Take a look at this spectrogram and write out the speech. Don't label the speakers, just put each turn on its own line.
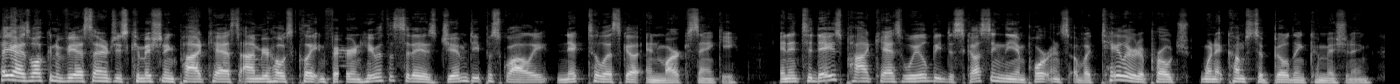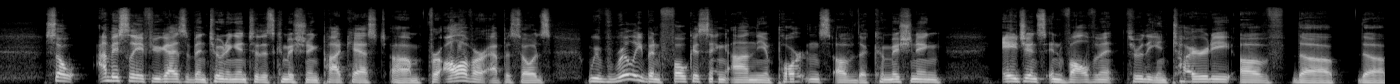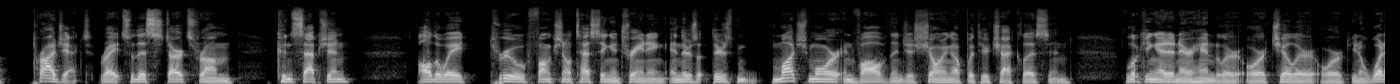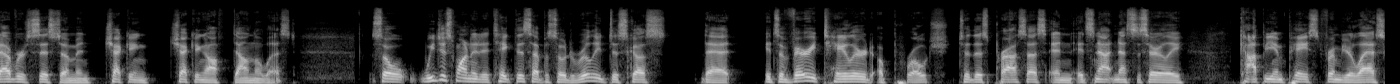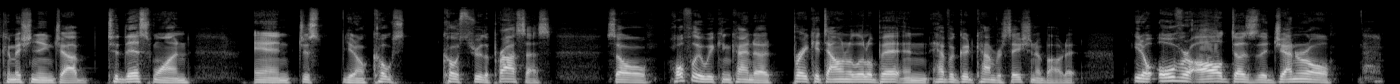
Hey guys, welcome to VS Energy's Commissioning Podcast. I'm your host, Clayton Fair, and here with us today is Jim DePasquale, Nick Taliska, and Mark Sankey. And in today's podcast, we'll be discussing the importance of a tailored approach when it comes to building commissioning. So, obviously, if you guys have been tuning into this commissioning podcast um, for all of our episodes, we've really been focusing on the importance of the commissioning agent's involvement through the entirety of the the project, right? So this starts from conception all the way through functional testing and training. And there's there's much more involved than just showing up with your checklist and looking at an air handler or a chiller or you know whatever system and checking checking off down the list. So we just wanted to take this episode to really discuss that it's a very tailored approach to this process and it's not necessarily copy and paste from your last commissioning job to this one and just you know coast coast through the process. So hopefully we can kind of break it down a little bit and have a good conversation about it. You know, overall, does the general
